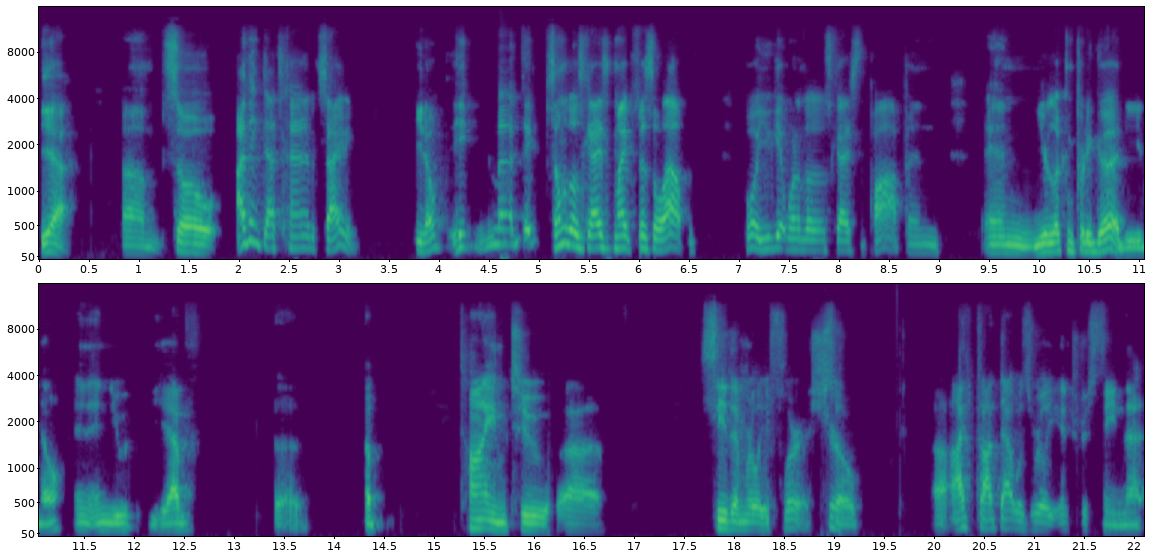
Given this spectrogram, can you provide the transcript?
Yeah. Um, so I think that's kind of exciting. You know, he, some of those guys might fizzle out, but boy, you get one of those guys to pop and, and you're looking pretty good, you know, and, and you, you have, uh, time to uh, see them really flourish. Sure. So uh, I thought that was really interesting that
